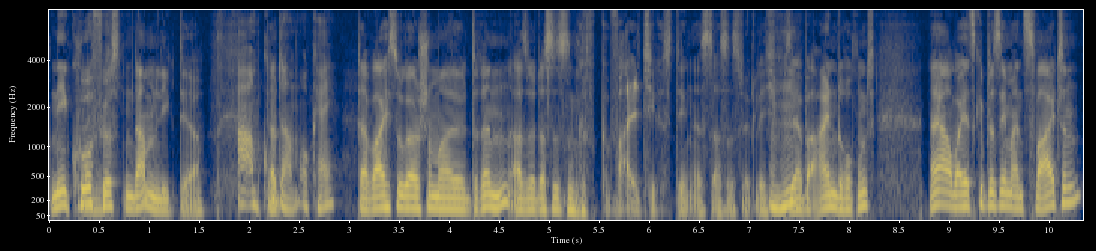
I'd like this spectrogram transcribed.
Nee, Kurfürstendamm liegt der. Ah, am Kudamm, okay. Da war ich sogar schon mal drin, also das ist ein gewaltiges Ding ist, das ist wirklich mhm. sehr beeindruckend. Naja, aber jetzt gibt es eben einen zweiten.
